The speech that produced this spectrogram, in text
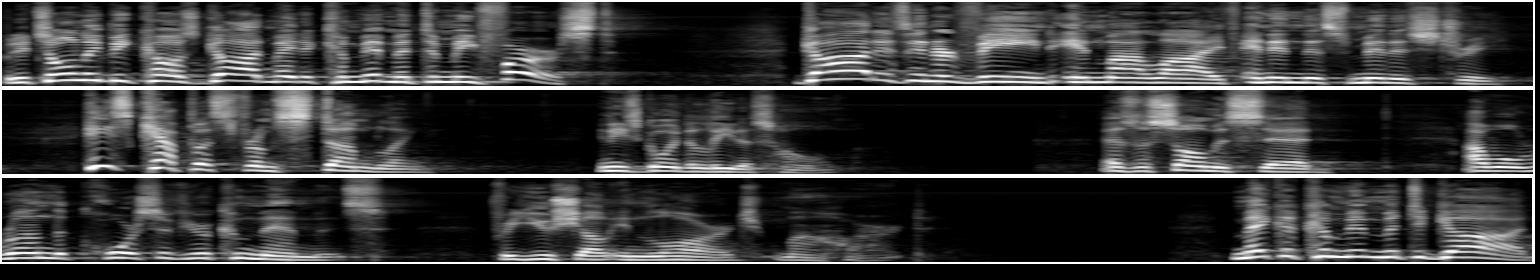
But it's only because God made a commitment to me first. God has intervened in my life and in this ministry. He's kept us from stumbling, and He's going to lead us home. As the psalmist said, I will run the course of your commandments, for you shall enlarge my heart. Make a commitment to God.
